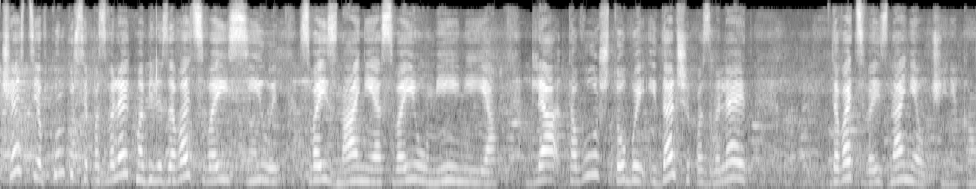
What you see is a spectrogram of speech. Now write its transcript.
Участие в конкурсе позволяет мобилизовать свои силы, свои знания, свои умения для того, чтобы и дальше позволяет давать свои знания ученикам.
